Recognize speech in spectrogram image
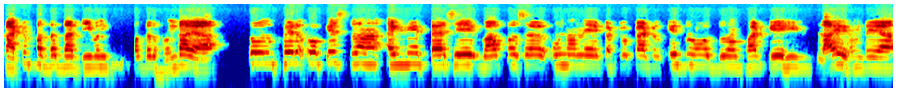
ਘੱਟ ਪੱਧਰ ਦਾ ਜੀਵਨ ਪੱਧਰ ਹੁੰਦਾ ਆ। ਤੋ ਫਿਰ ਉਹ ਕਿਸ ਤਰ੍ਹਾਂ ਇੰਨੇ ਪੈਸੇ ਵਾਪਸ ਉਹਨਾਂ ਨੇ ਘੱਟੋ ਘੱਟ ਇਧਰੋਂ ਉਧਰੋਂ ਫੜ ਕੇ ਹੀ ਲਾਏ ਹੁੰਦੇ ਆ,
